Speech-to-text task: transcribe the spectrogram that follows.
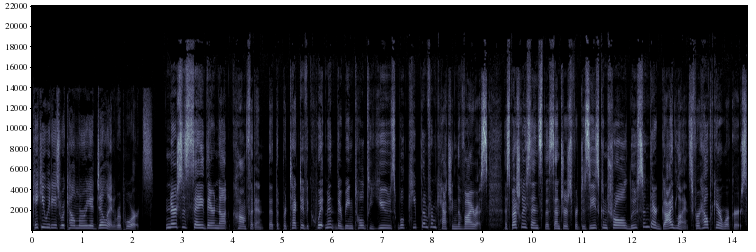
KQED's Raquel Maria Dillon reports. Nurses say they're not confident that the protective equipment they're being told to use will keep them from catching the virus, especially since the Centers for Disease Control loosened their guidelines for healthcare workers.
